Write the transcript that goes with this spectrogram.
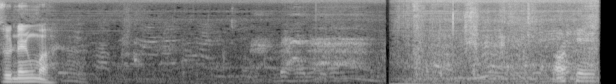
susunan rumah. Okey.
